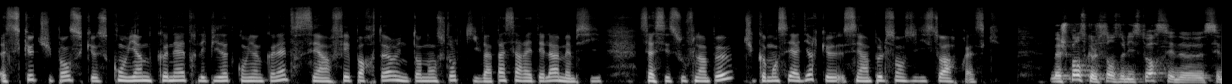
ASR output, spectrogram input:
est-ce que tu penses que ce qu'on vient de connaître, l'épisode qu'on vient de connaître, c'est un fait porteur, une tendance lourde qui va pas s'arrêter là, même si ça s'essouffle un peu? Tu commençais à dire que c'est un peu le sens de l'histoire presque. Mais je pense que le sens de l'histoire, c'est de, c'est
